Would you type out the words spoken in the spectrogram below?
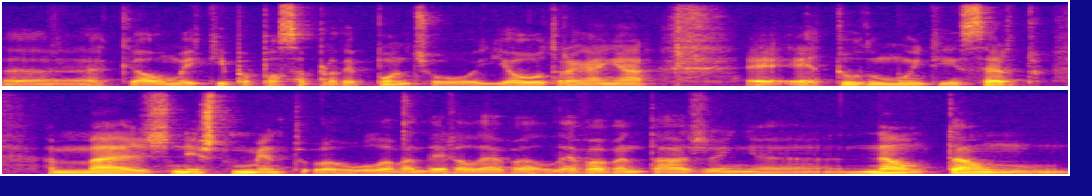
eh, a que uma equipa possa perder pontos ou, e a outra ganhar. É, é tudo muito incerto, mas neste momento o Lavandeira leva, leva vantagem eh, não, tão,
